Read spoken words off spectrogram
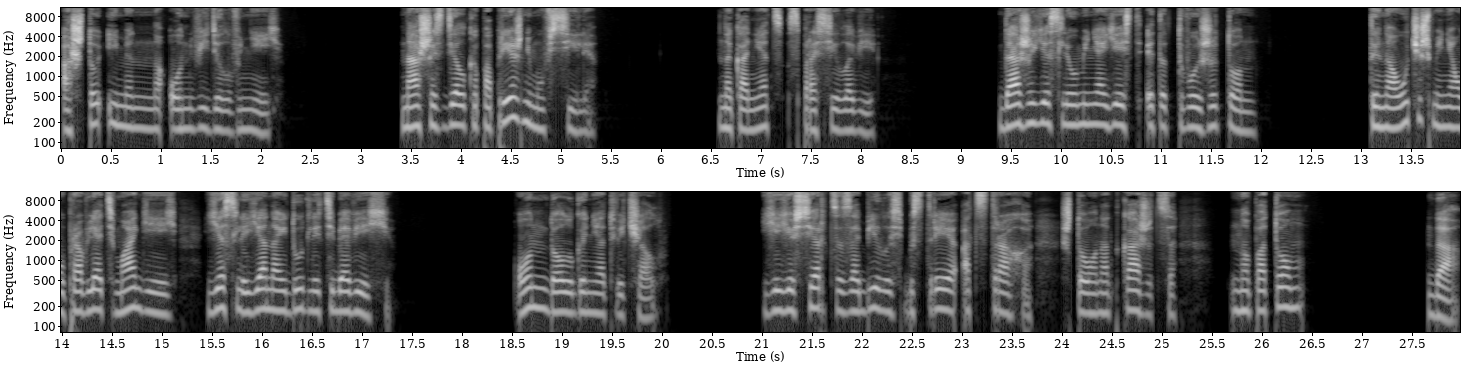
А что именно он видел в ней? «Наша сделка по-прежнему в силе?» Наконец спросила Ви. «Даже если у меня есть этот твой жетон, «Ты научишь меня управлять магией, если я найду для тебя вехи?» Он долго не отвечал. Ее сердце забилось быстрее от страха, что он откажется, но потом... Да,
